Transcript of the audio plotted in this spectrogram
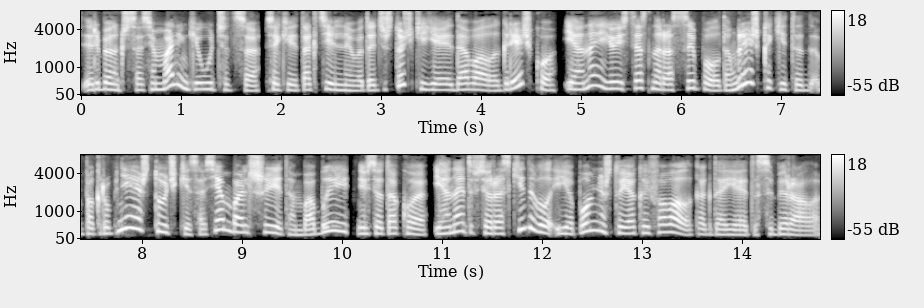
ребенок совсем маленький, учится всякие тактильные вот эти штучки, я ей давала гречку, и она ее, естественно, рассыпала. Там гречка какие-то покрупнее штучки, совсем большие, там бобы и все такое. И она это все раскидывала, и я помню, что я кайфовала, когда я это собирала.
